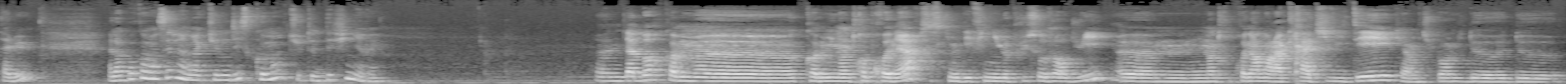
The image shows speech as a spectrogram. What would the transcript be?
Salut Alors pour commencer, j'aimerais que tu me dises comment tu te définirais. Euh, D'abord comme, euh, comme une entrepreneur, c'est ce qui me définit le plus aujourd'hui. Euh, une entrepreneur dans la créativité, qui a un petit peu envie de, de,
